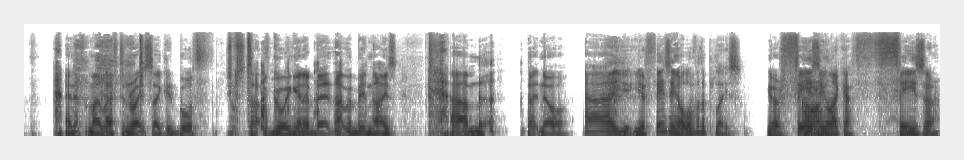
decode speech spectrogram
and if my left and right side could both start going in a bit, that would be nice. Um, but no, uh, you, you're phasing all over the place. You're phasing right. like a phaser.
